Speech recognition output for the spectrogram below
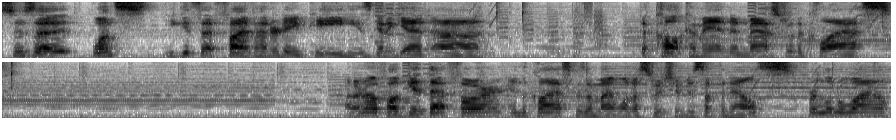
As soon as uh, once he gets that 500 AP, he's gonna get uh, the call command and master the class. I don't know if I'll get that far in the class because I might want to switch him to something else for a little while.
